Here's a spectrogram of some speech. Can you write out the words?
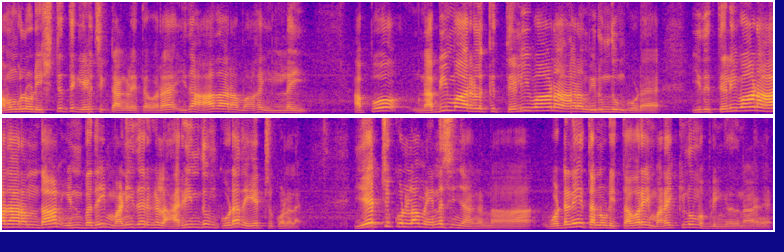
அவங்களோட இஷ்டத்துக்கு எழுச்சிக்கிட்டாங்களே தவிர இது ஆதாரமாக இல்லை. அப்போது நபிமார்களுக்கு தெளிவான ஆதாரம் இருந்தும் கூட இது தெளிவான ஆதாரம்தான் என்பதை மனிதர்கள் அறிந்தும் கூட அதை ஏற்றுக்கொள்ளலை. ஏற்றுக்கொள்ளாமல் என்ன செஞ்சாங்கன்னா உடனே தன்னுடைய தவறை மறைக்கணும் அப்படிங்கிறதுனால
